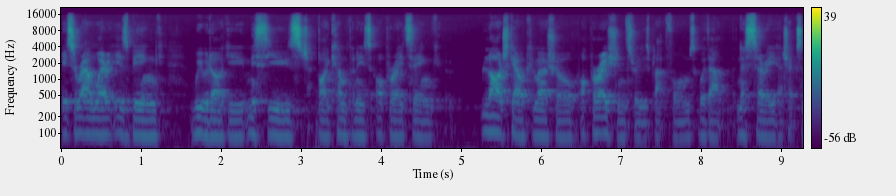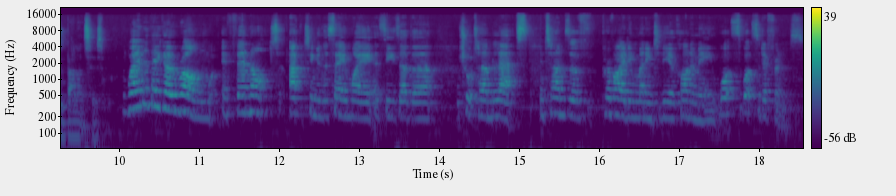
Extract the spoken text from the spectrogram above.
It's around where it is being we would argue, misused by companies operating large scale commercial operations through these platforms without necessary checks and balances. Where do they go wrong if they're not acting in the same way as these other short term lets in terms of providing money to the economy? What's, what's the difference?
